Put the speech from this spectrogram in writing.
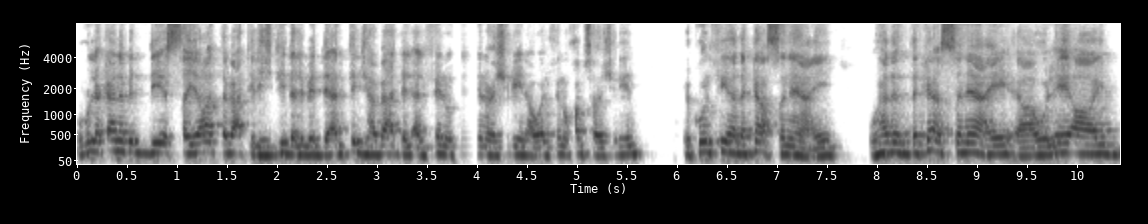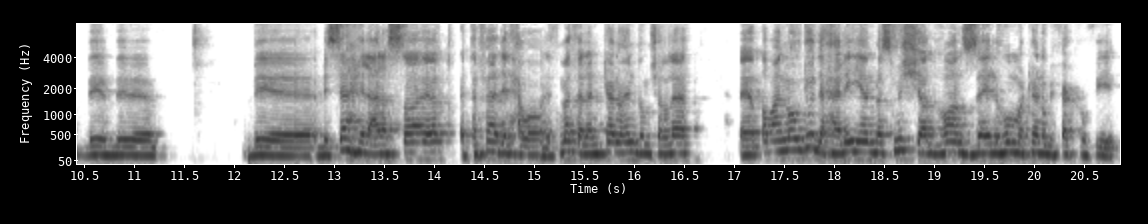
بقول لك أنا بدي السيارات تبعتي الجديدة اللي بدي أنتجها بعد 2022 أو 2025 يكون فيها ذكاء صناعي وهذا الذكاء الصناعي أو ال AI بيسهل على السائق تفادي الحوادث. مثلا كانوا عندهم شغلات آه، طبعا موجودة حاليا بس مش advanced زي اللي هم كانوا بيفكروا فيه.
